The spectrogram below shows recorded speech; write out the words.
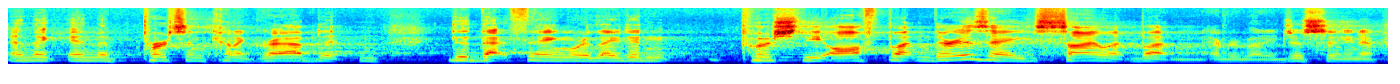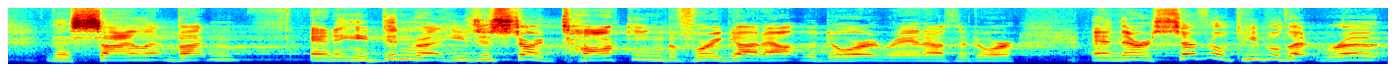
And the, and the person kind of grabbed it and did that thing where they didn't push the off button. There is a silent button, everybody, just so you know. The silent button. And he didn't, he just started talking before he got out the door and ran out the door. And there are several people that wrote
